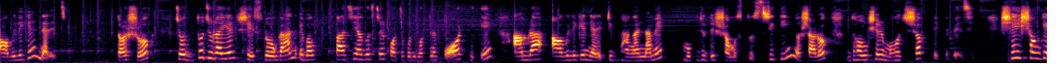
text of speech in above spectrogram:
আওয়ামী লীগের ন্যারেটিভ। দর্শক চোদ্দ জুলাইয়ের সেই স্লোগান এবং পাঁচই আগস্টের পট পরিবর্তনের পর থেকে আমরা আওয়ামী লীগের ন্যারেটিভ ভাঙার নামে মুক্তিযুদ্ধের সমস্ত স্মৃতি ও স্মারক ধ্বংসের মহোৎসব দেখতে পেয়েছি। সেই সঙ্গে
